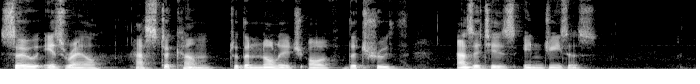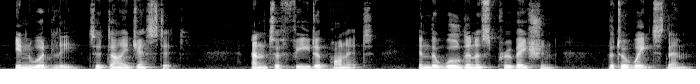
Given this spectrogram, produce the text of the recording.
So Israel has to come to the knowledge of the truth as it is in Jesus, inwardly to digest it, and to feed upon it in the wilderness probation that awaits them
